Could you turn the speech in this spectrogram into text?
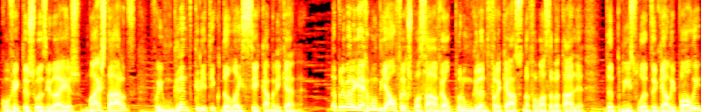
Convicto das suas ideias, mais tarde foi um grande crítico da lei seca americana. Na Primeira Guerra Mundial foi responsável por um grande fracasso na famosa Batalha da Península de Gallipoli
